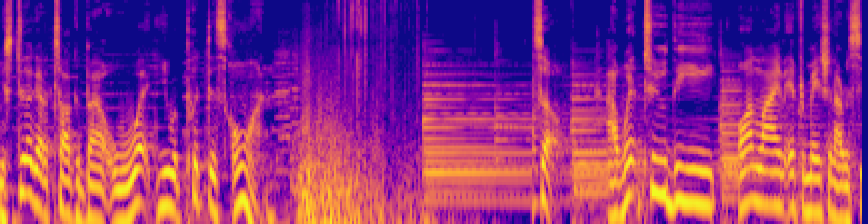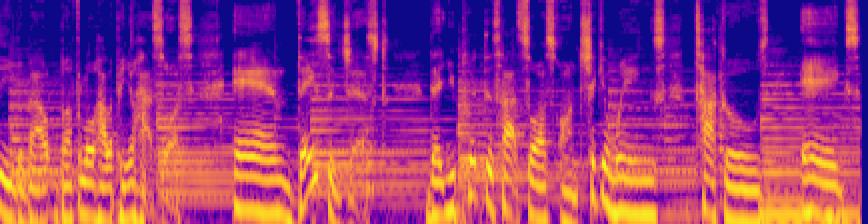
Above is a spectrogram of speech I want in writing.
we still got to talk about what you would put this on. So, I went to the online information I received about Buffalo Jalapeno Hot Sauce, and they suggest that you put this hot sauce on chicken wings, tacos, eggs,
